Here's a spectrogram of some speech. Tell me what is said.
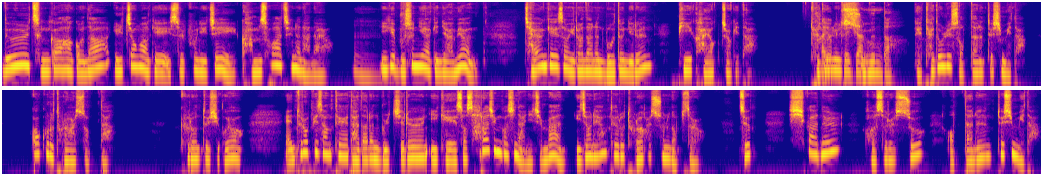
늘 증가하거나 일정하게 있을 뿐이지 감소하지는 않아요. 음. 이게 무슨 이야기냐면 자연계에서 일어나는 모든 일은 비가역적이다. 되돌릴 수 않는다. 네, 되돌릴 수 없다는 뜻입니다. 거꾸로 돌아갈 수 없다. 그런 뜻이고요. 엔트로피 상태에 다다른 물질은 이 개에서 사라진 것은 아니지만 이전의 형태로 돌아갈 수는 없어요. 즉, 시간을 거스를 수 없다는 뜻입니다.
